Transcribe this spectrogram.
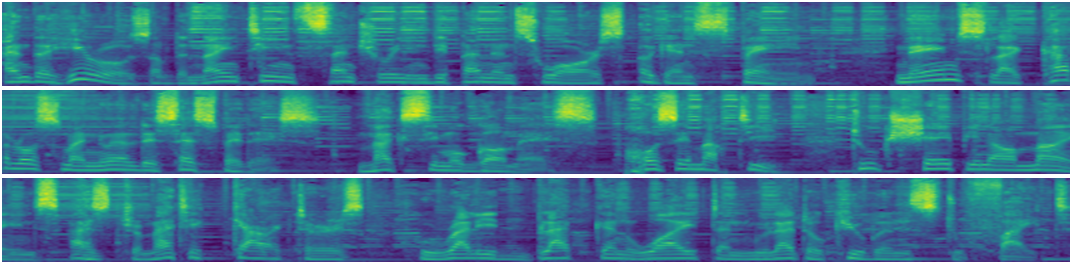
and the heroes of the 19th century independence wars against Spain. Names like Carlos Manuel de Céspedes, Maximo Gomez, José Martí took shape in our minds as dramatic characters who rallied black and white and mulatto Cubans to fight.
